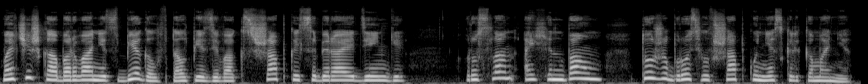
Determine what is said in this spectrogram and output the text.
мальчишка-оборванец бегал в толпе зевак с шапкой, собирая деньги. Руслан Айхенбаум тоже бросил в шапку несколько монет.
